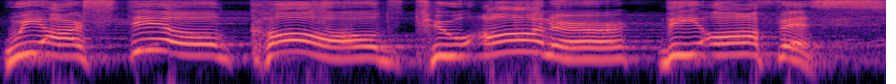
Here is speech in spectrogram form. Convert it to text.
We are still called to honor the office.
